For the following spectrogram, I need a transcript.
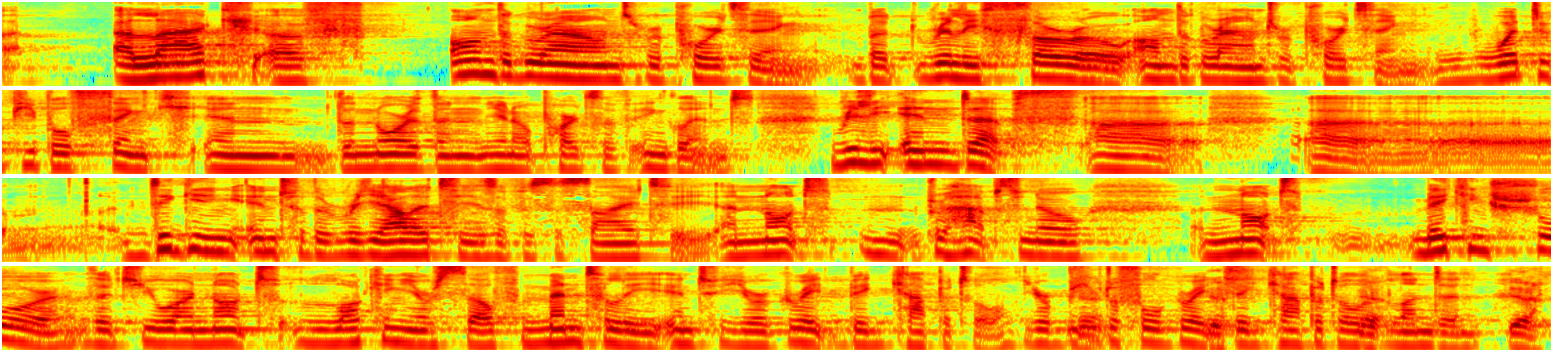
a lack of on the ground reporting, but really thorough on the ground reporting. What do people think in the northern, you know, parts of England? Really in depth. Uh, uh, digging into the realities of a society and not mm, perhaps you know not making sure that you are not locking yourself mentally into your great big capital, your beautiful yeah. great yes. big capital yeah. of London. Yeah.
